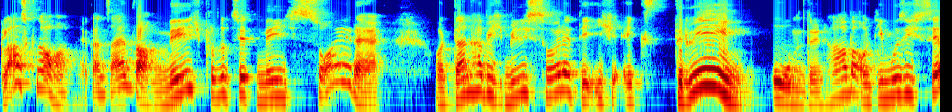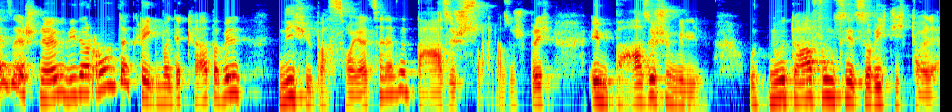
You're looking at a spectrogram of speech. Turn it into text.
Glasknochen? Ja, ganz einfach. Milch produziert Milchsäure. Und dann habe ich Milchsäure, die ich extrem oben drin habe und die muss ich sehr, sehr schnell wieder runterkriegen, weil der Körper will nicht übersäuert sein, er will basisch sein, also sprich im basischen Milieu. Und nur da funktioniert es so richtig toll.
